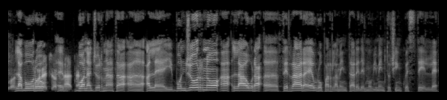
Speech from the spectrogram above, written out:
buon lavoro, buona giornata, eh, buona giornata a, a, lei. Buongiorno a Laura eh, Ferrara, europarlamentare del Movimento 5 Stelle.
